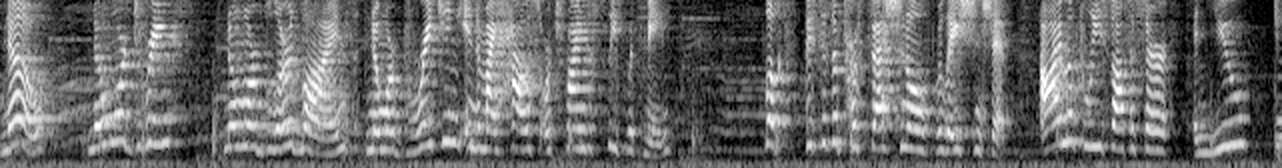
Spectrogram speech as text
No. No more drinks, no more blurred lines, no more breaking into my house or trying to sleep with me. Look, this is a professional relationship. I'm a police officer, and you. Are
